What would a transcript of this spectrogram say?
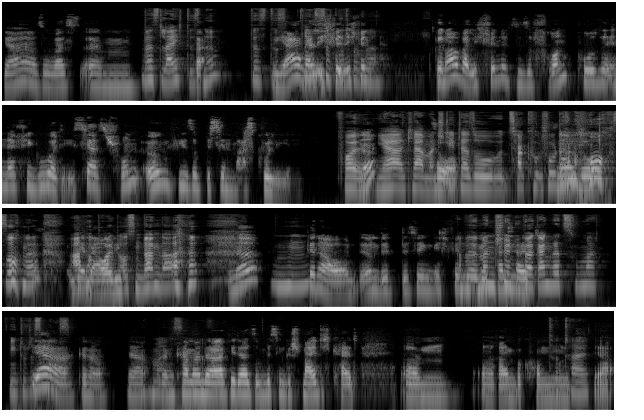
ja, sowas. Ähm, Was leichtes, ne? Das, das ja, weil ich finde, ich finde, genau, weil ich finde, diese Frontpose in der Figur, die ist ja schon irgendwie so ein bisschen maskulin. Voll, ne? ja, klar, man so. steht da so, zack, Schultern so, hoch, so, ne? Arme genau, breit auseinander. Ne? Mhm. Genau, und, und deswegen, ich finde. Aber wenn man einen schönen halt, Übergang dazu macht, wie du das Ja, machst, genau, ja. Dann kann man da wieder so ein bisschen Geschmeidigkeit ähm, äh, reinbekommen. Total. Und, ja.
